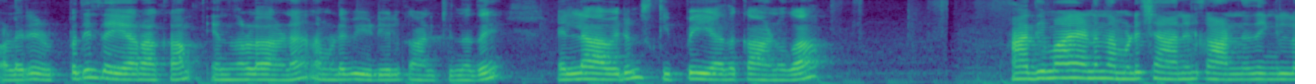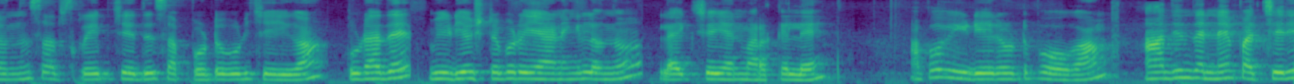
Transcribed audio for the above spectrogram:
വളരെ എളുപ്പത്തിൽ തയ്യാറാക്കാം എന്നുള്ളതാണ് നമ്മുടെ വീഡിയോയിൽ കാണിക്കുന്നത്. എല്ലാവരും സ്കിപ്പ് ചെയ്യാതെ കാണുക. ആദ്യമായാണ് നമ്മുടെ ചാനൽ കാണുന്നതെങ്കിൽ ഒന്ന് സബ്സ്ക്രൈബ് ചെയ്ത് സപ്പോർട്ട് കൂടി ചെയ്യുക. കൂടാതെ വീഡിയോ ഇഷ്ടപ്പെടുകയാണെങ്കിൽ ഒന്ന് ലൈക്ക് ചെയ്യാൻ മറക്കല്ലേ? അപ്പോൾ വീഡിയോയിലോട്ട് പോകാം. ആദ്യം തന്നെ പച്ചരി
